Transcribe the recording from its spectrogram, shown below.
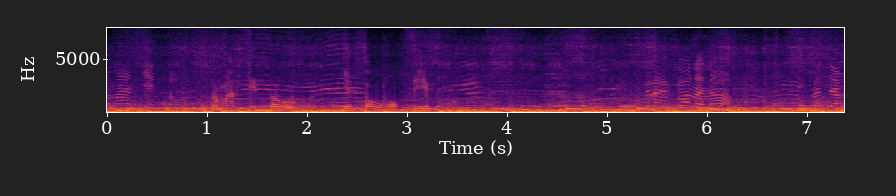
ประมาณเจ็ดตัวประมาณเจ็ดโตเจ็ดโตหกสิบ เวลาก็น่ะเนาะมันจัง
